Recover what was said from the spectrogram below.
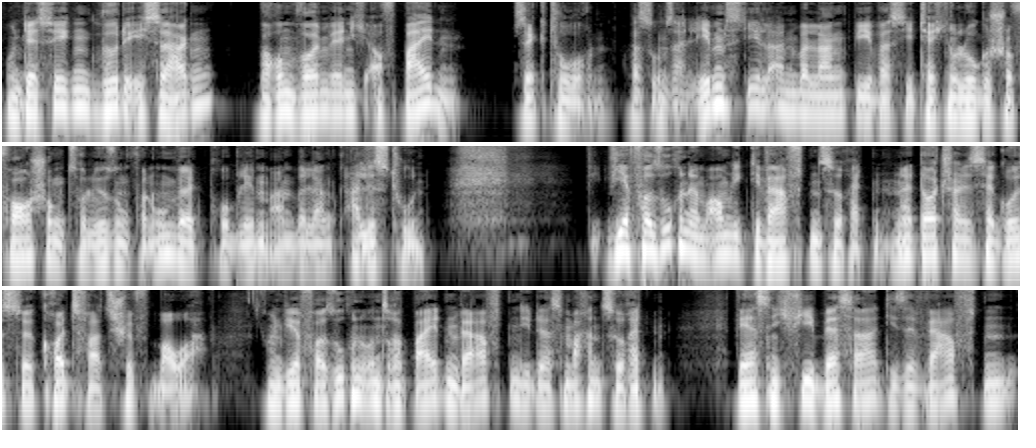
Und deswegen würde ich sagen, warum wollen wir nicht auf beiden Sektoren, was unseren Lebensstil anbelangt, wie was die technologische Forschung zur Lösung von Umweltproblemen anbelangt, alles tun. Wir versuchen im Augenblick die Werften zu retten. Ne? Deutschland ist der größte Kreuzfahrtschiffbauer. Und wir versuchen unsere beiden Werften, die das machen, zu retten. Wäre es nicht viel besser, diese Werften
